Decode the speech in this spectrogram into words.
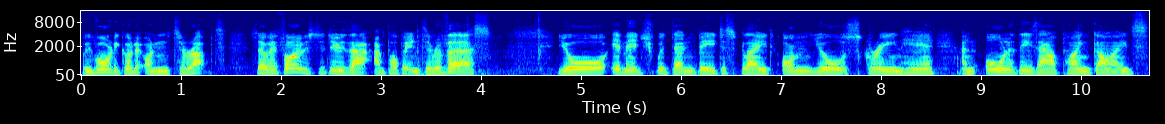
We've already got it on interrupt. So if I was to do that and pop it into reverse, your image would then be displayed on your screen here and all of these alpine guides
